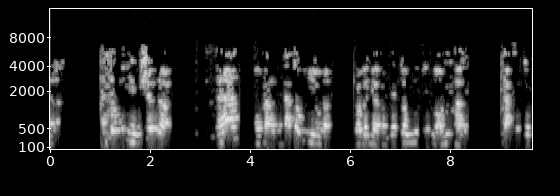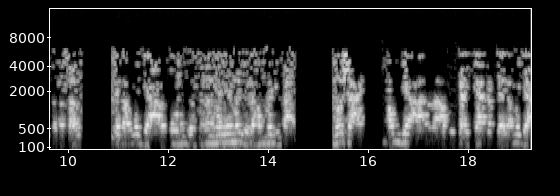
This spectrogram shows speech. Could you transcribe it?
nữa. Anh tu với nhiều sư rồi. Đó một đời mình đã tu nhiều rồi. Rồi bây giờ mình sẽ tu với những ngộ nhất thời đặt một chút là sớm cái đâu nó già rồi tôi không được. Mấy mấy người là không có hiện tại nói sai. Ông già là ông cày cha rất dễ, ông mới già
